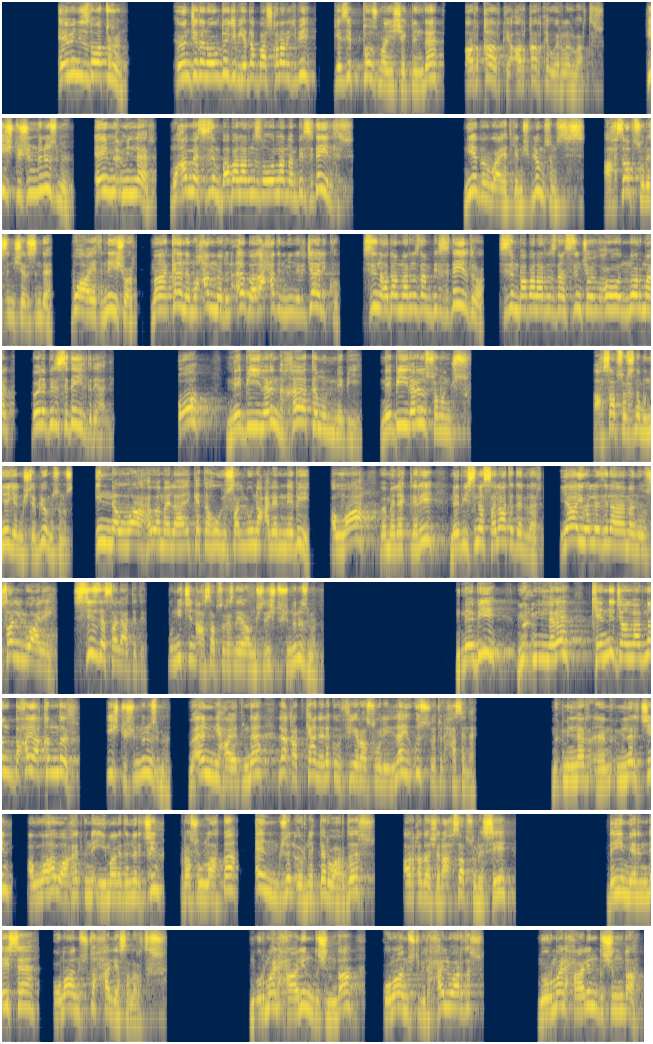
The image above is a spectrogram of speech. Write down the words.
Evinizde oturun. Önceden olduğu gibi ya da başkaları gibi gezip tozmayın şeklinde arka arkaya arka arkaya uyarılar vardır. Hiç düşündünüz mü? Ey müminler Muhammed sizin babalarınızın oğullarından birisi değildir. Niye bu ayet gelmiş biliyor musunuz siz? Ahzab suresinin içerisinde bu ayetin ne işi var? Ma kana Muhammedun aba ahadin min ricalikum. Sizin adamlarınızdan birisi değildir o. Sizin babalarınızdan, sizin o normal böyle birisi değildir yani. O nebilerin hatemun nebi. Nebilerin sonuncusu. Ahzab suresinde bu niye gelmiştir biliyor musunuz? İnna Allah ve melaiketehu yusalluna alen nebi. Allah ve melekleri nebisine salat ederler. Ya eyyühellezine amenu sallu aleyh. Siz de salat edin. Bu niçin Ahzab suresinde yer almıştır hiç düşündünüz mü? Nebi müminlere kendi canlarından daha yakındır. Hiç düşündünüz mü? Ve en nihayetinde لَقَدْ كَانَ لَكُمْ ف۪ي رَسُولِ اللّٰهِ اُسْوَةٌ حَسَنَةٌ Müminler, e, müminler için, Allah'a ve ahiret gününe iman edenler için Resulullah'ta en güzel örnekler vardır. Arkadaşlar Ahzab suresi deyim yerindeyse olağanüstü hal yasalarıdır. Normal halin dışında olağanüstü bir hal vardır. Normal halin dışında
